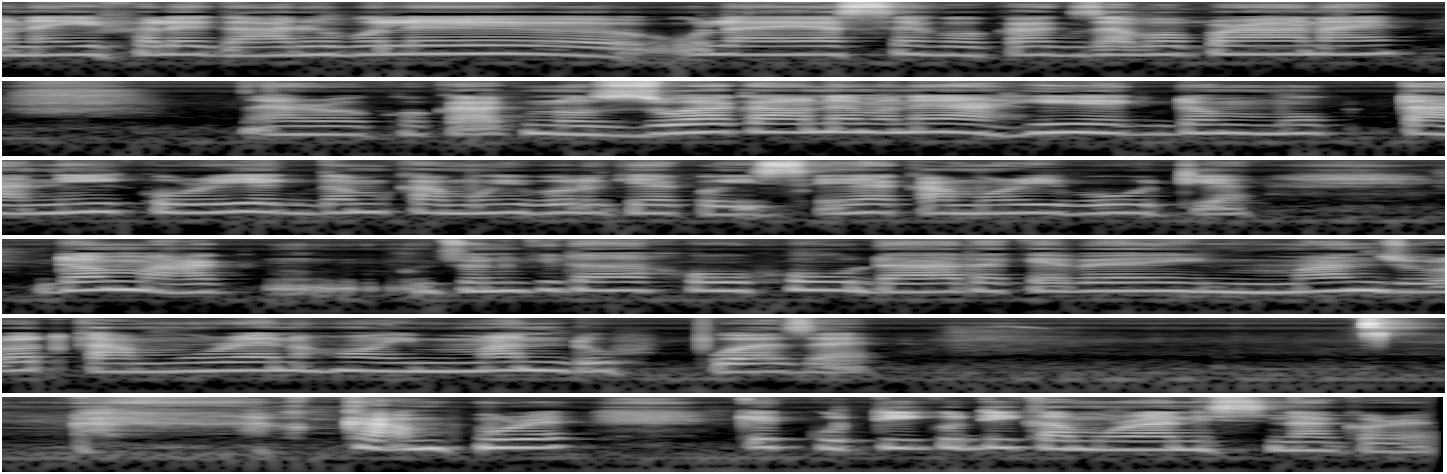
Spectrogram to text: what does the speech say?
মানে ইফালে গা ধুবলৈ ওলাই আছে ককাক যাব পৰা নাই। আৰু ককাক নোযোৱাৰ কাৰণে মানে আহি একদম মোক টানি কৰি একদম কামুৰিবলগীয়া কৰিছে। এয়া কামুৰিবও এতিয়া। একদম আগ যোনকেইটা সৰু সৰু দাঁত একেবাৰে ইমান জোৰত কামোৰে নহয় ইমান দুখ পোৱা যায়। কামোৰে একে কুটি কুটি কামোৰা নিচিনা কৰে।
